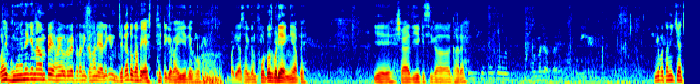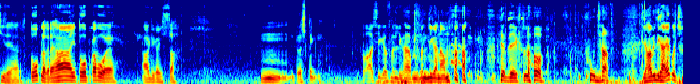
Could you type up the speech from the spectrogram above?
भाई घुमाने के नाम पे हमें उर्वेश पता नहीं कहाँ ले आया लेकिन जगह तो काफ़ी एस्थेटिक है भाई ये देखो। बढ़िया सा एकदम फ़ोटोज़ बढ़िया आएँगे यहाँ पे। ये शायद ये किसी का घर है। ये पता नहीं क्या चीज़ है यार तोप लग रहा है। हाँ ये तोप का वो है आगे का हिस्सा। हम्म इंटरेस्टिंग तो आशिक है, उसने लिखा अपनी बंदी का नाम। ये देख लो। पूजा। यहाँ भी लिखा है कुछ?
